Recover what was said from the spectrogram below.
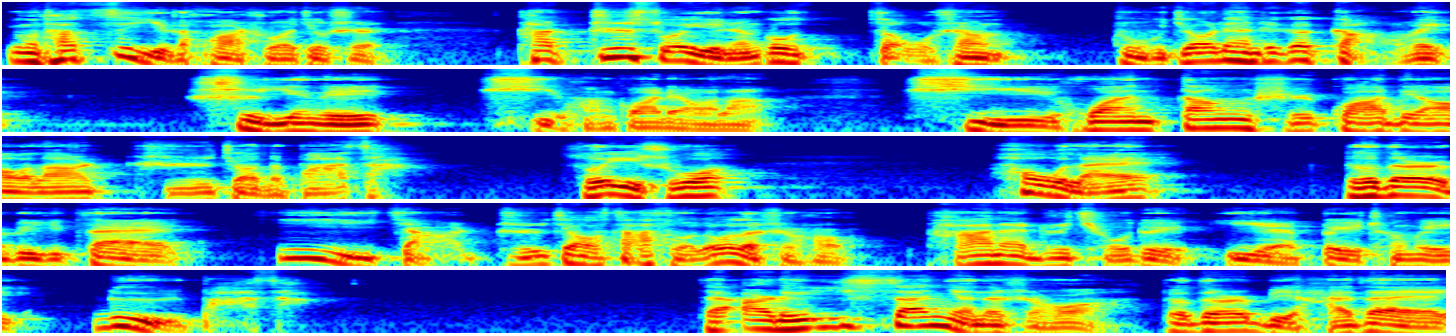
用他自己的话说，就是他之所以能够走上主教练这个岗位，是因为喜欢瓜迪奥拉，喜欢当时瓜迪奥拉执教的巴萨。所以说，后来德泽尔比在意甲执教萨索洛的时候。他那支球队也被称为绿巴萨。在二零一三年的时候啊，德泽尔比还在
